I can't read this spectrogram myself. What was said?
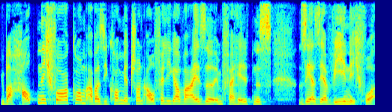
überhaupt nicht vorkommen, aber sie kommen jetzt schon auffälligerweise im Verhältnis sehr, sehr wenig vor.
